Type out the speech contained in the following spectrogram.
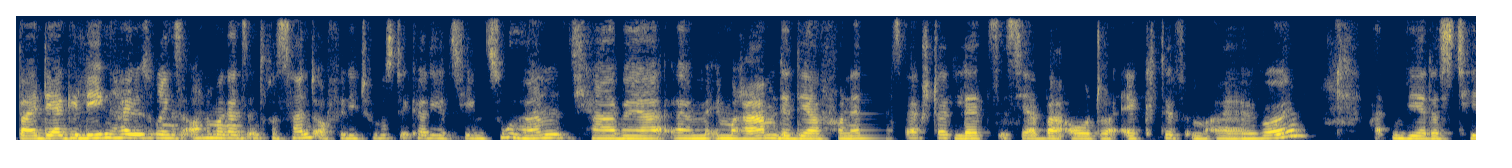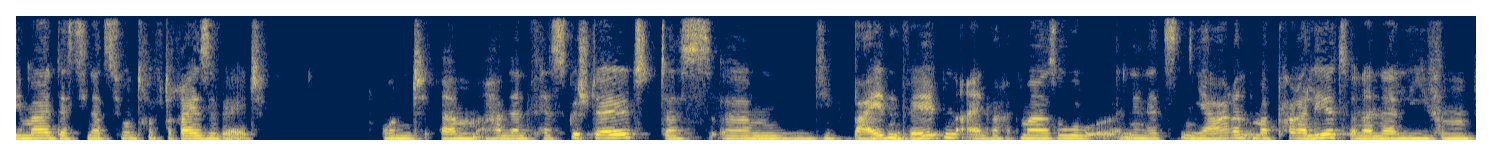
Bei der Gelegenheit ist übrigens auch nochmal ganz interessant, auch für die Touristiker, die jetzt hier zuhören. Ich habe ja ähm, im Rahmen der DRV Netzwerkstatt letztes Jahr bei Outdoor Active im Allgäu hatten wir das Thema Destination trifft Reisewelt und ähm, haben dann festgestellt, dass ähm, die beiden Welten einfach immer so in den letzten Jahren immer parallel zueinander liefen,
